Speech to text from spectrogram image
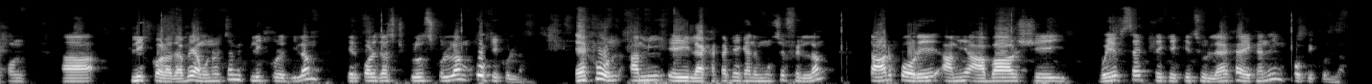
এখন ক্লিক করা যাবে। এমন হচ্ছে আমি ক্লিক করে দিলাম, এরপরে জাস্ট ক্লোজ করলাম ওকে করলাম। এখন আমি এই লেখাটাকে এখানে মুছে ফেললাম। তারপরে আমি আবার সেই ওয়েবসাইট থেকে কিছু লেখা এখানে কপি করলাম।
